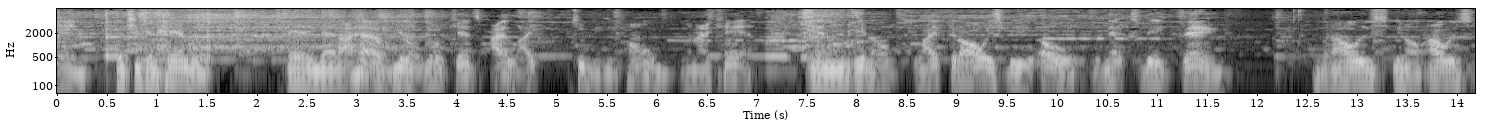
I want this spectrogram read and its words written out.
and that you can handle it. And that i have you know little kids i like to be home when i can. And you know life could always be oh the next big thing. But i always you know i always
